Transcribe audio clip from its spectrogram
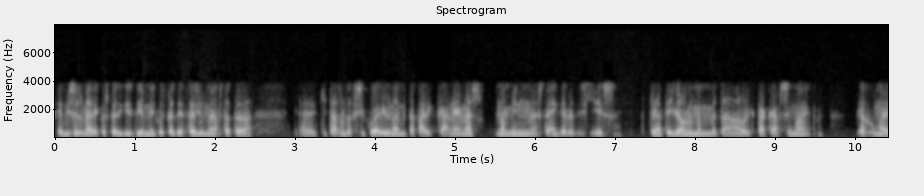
Εμείς ως μέρα 25 και 2 με 25 θέλουμε αυτά τα ε, κοιτάσματα φυσικού αερίου να μην τα πάρει κανένας, να μείνουν στα έγκατα της γης. Πρέπει να τελειώνουμε με τα ορυκτά καύσιμα. Έχουμε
